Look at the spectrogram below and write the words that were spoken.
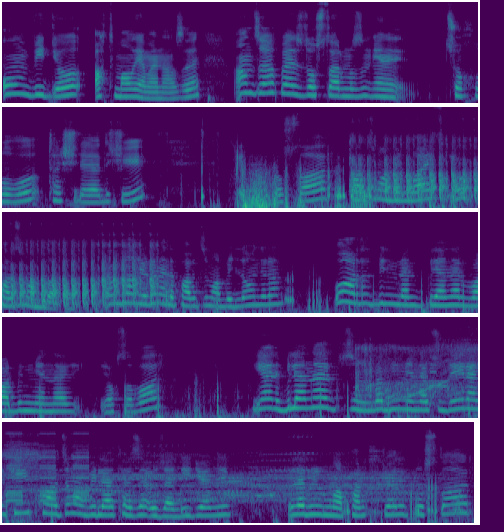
10 video atmalıyam ən azı. Ancaq bəzi dostlarımızın, yəni çoxluğu təşkil elədi ki, dostlar PUBG Mobile Lite yox PUBG Mobile atır. Mən buna görə mən də PUBG Mobile ilə oynayıram. Bu arada bilmirəm bilənlər var, bilməyənlər yoxsa var. Yəni bilənlər üçün və bilməyənlər üçün deyirəm ki, PUBG Mobile təzə özəlliyi gəlib. Belə bir Luna Park gəlib dostlar.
